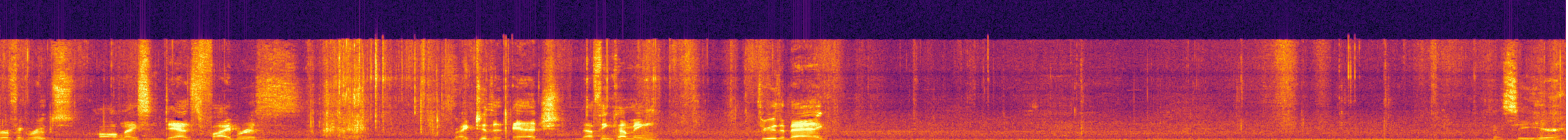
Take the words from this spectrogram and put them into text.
Perfect roots, all nice and dense, fibrous, right to the edge, nothing coming through the bag. Let's see here.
